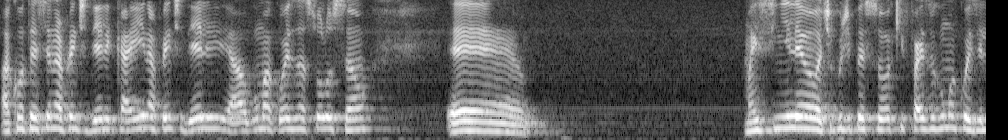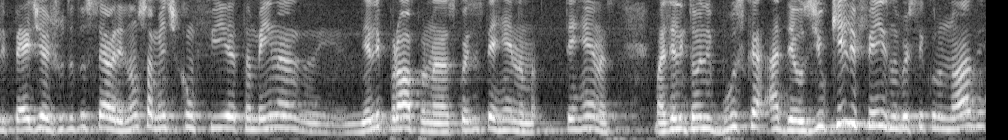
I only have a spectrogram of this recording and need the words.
acontecer na frente dele, cair na frente dele, alguma coisa, a solução. É, mas sim ele é o tipo de pessoa que faz alguma coisa, ele pede ajuda do céu, ele não somente confia também na, nele próprio, nas coisas terrenas, mas ele então ele busca a Deus. E o que ele fez no versículo 9?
